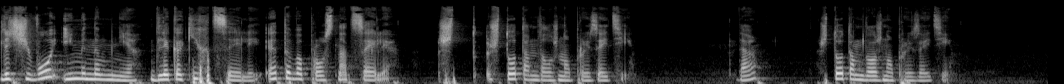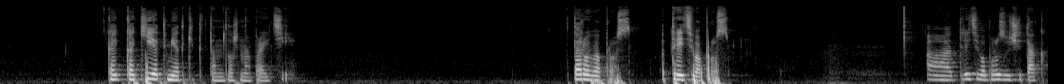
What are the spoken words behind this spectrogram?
Для чего именно мне? Для каких целей? Это вопрос на цели. Что, что там должно произойти? Да? Что там должно произойти? Как, какие отметки ты там должна пройти? Второй вопрос. Третий вопрос. А, третий вопрос звучит так.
